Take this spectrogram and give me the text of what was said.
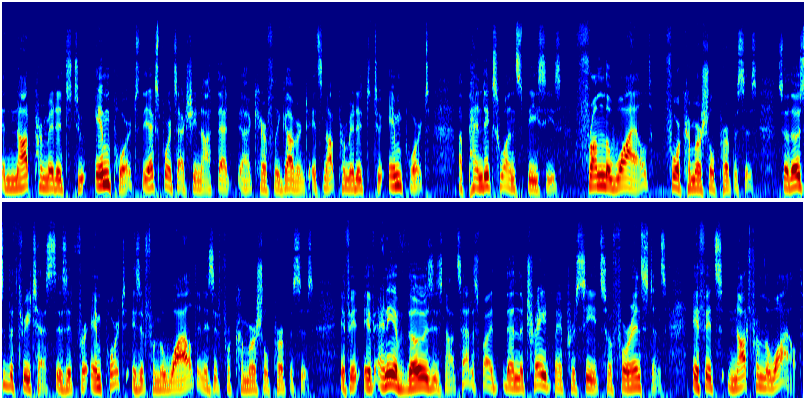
not permitted to import, the export's actually not that uh, carefully governed, it's not permitted to import Appendix 1 species from the wild for commercial purposes. So those are the three tests. Is it for import, is it from the wild, and is it for commercial purposes? If, it, if any of those is not satisfied, then the trade may proceed. So for instance, if it's not from the wild,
